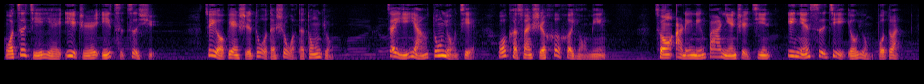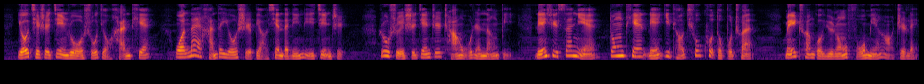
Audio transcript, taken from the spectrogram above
我自己也一直以此自诩。最有辨识度的是我的冬泳，在宜阳冬泳界，我可算是赫赫有名。从2008年至今，一年四季游泳不断。尤其是进入数九寒天，我耐寒的优势表现得淋漓尽致。入水时间之长，无人能比。连续三年，冬天连一条秋裤都不穿，没穿过羽绒服、棉袄之类，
